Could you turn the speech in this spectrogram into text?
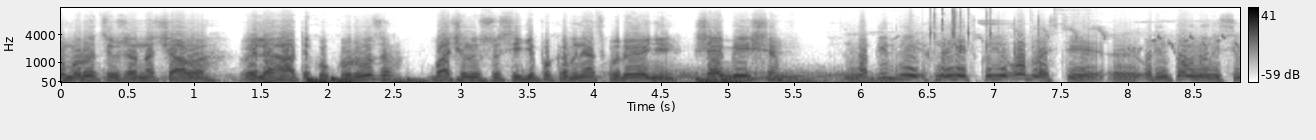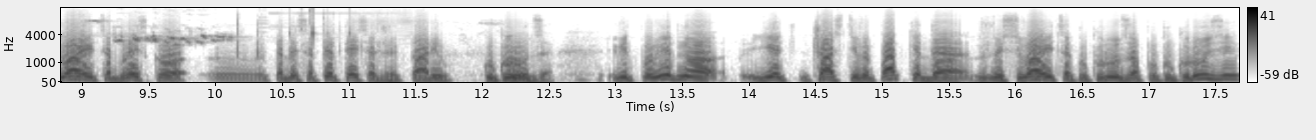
Тому році вже почала вилягати кукуруза. Бачили в сусіді по Кам'янецькому районі ще більше. На півдні Хмельницької області е, орієнтовно висівається близько е, 50 тисяч гектарів кукурудзи. Відповідно, є часті випадки, де висівається кукурудза по кукурузі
